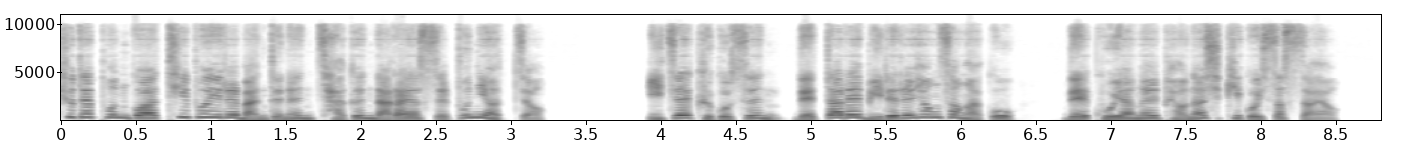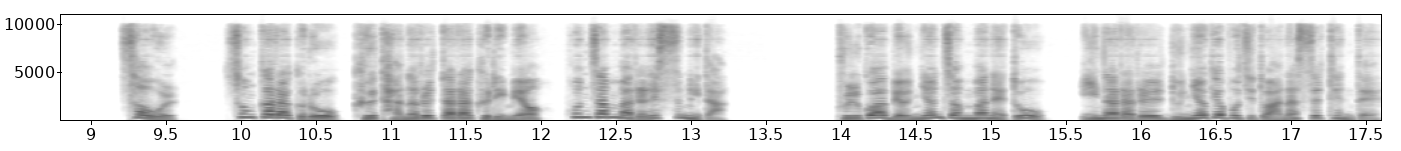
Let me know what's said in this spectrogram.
휴대폰과 TV를 만드는 작은 나라였을 뿐이었죠. 이제 그곳은 내 딸의 미래를 형성하고 내 고향을 변화시키고 있었어요. 서울, 손가락으로 그 단어를 따라 그리며 혼잣말을 했습니다. 불과 몇 년 전만 해도 이 나라를 눈여겨보지도 않았을 텐데.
